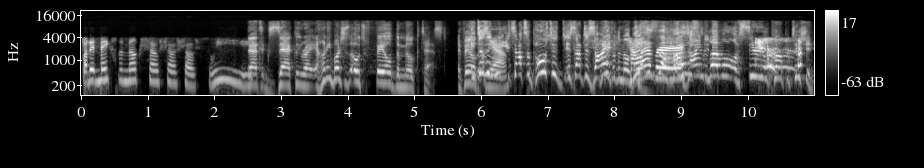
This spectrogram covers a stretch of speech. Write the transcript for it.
But it makes the milk so so so sweet. That's exactly right. Honey Bunches of Oats failed the milk test. It It doesn't. Yeah. It's not supposed to. It's not designed for the milk. However, This is the highest level of cereal competition.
